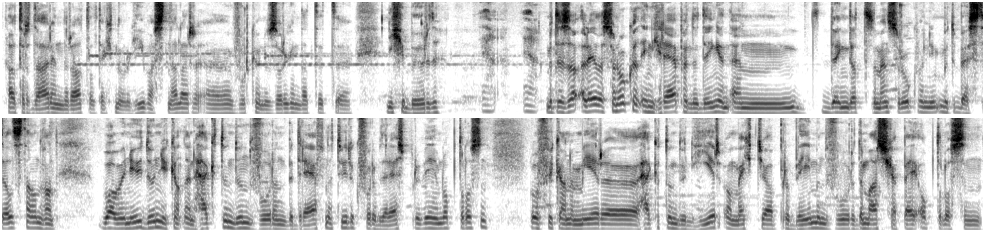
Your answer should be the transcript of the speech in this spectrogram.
Had er daar inderdaad al technologie wat sneller voor kunnen zorgen dat het niet gebeurde ja, ja. Maar het is, allee, dat zijn ook wel ingrijpende dingen. En ik denk dat de mensen er ook niet moeten bij stilstaan van wat we nu doen. Je kan een hackathon doen voor een bedrijf natuurlijk, voor bedrijfsproblemen op te lossen. Of je kan een meer uh, hackathon doen hier om echt ja, problemen voor de maatschappij op te lossen.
